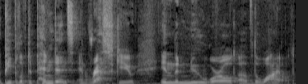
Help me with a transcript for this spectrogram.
a people of dependence and rescue in the new world of the wild.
